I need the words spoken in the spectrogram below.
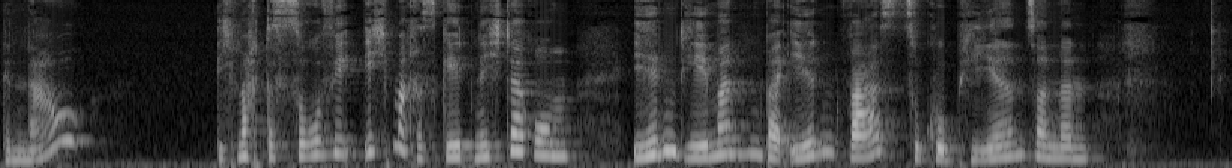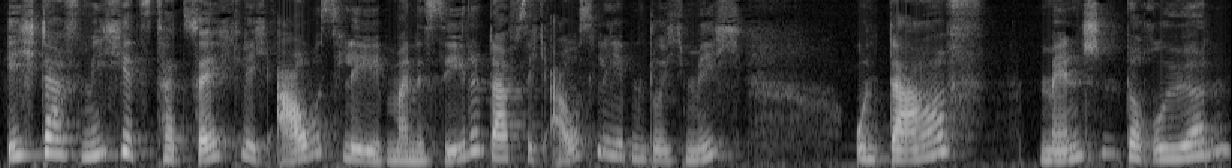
genau, ich mache das so, wie ich mache. Es geht nicht darum, irgendjemanden bei irgendwas zu kopieren, sondern ich darf mich jetzt tatsächlich ausleben. Meine Seele darf sich ausleben durch mich und darf Menschen berühren,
